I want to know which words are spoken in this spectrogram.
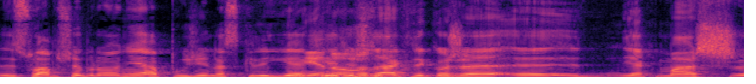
y, słabsze bronie, a później na Skellige Nie no, No tak, tylko że e, jak masz, e,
